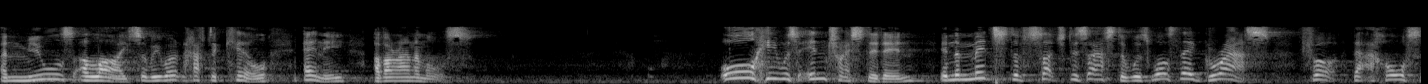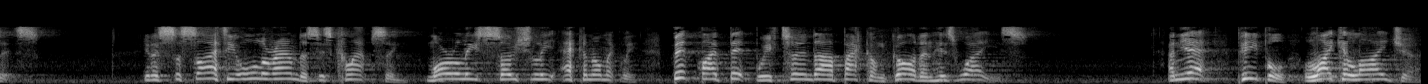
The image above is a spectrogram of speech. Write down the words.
and mules alive so we won't have to kill any of our animals. All he was interested in, in the midst of such disaster, was was there grass for their horses? You know, society all around us is collapsing, morally, socially, economically. Bit by bit, we've turned our back on God and His ways. And yet, people like Elijah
